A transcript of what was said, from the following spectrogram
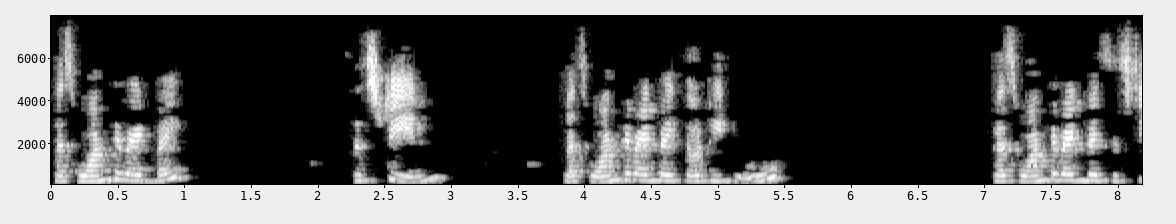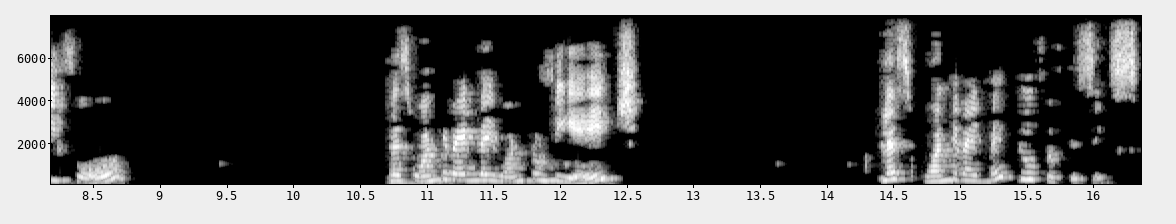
plus 1 divided by 16 plus 1 divided by 32 plus 1 divided by 64 plus 1 divided by 128 plus 1 divided by 256.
